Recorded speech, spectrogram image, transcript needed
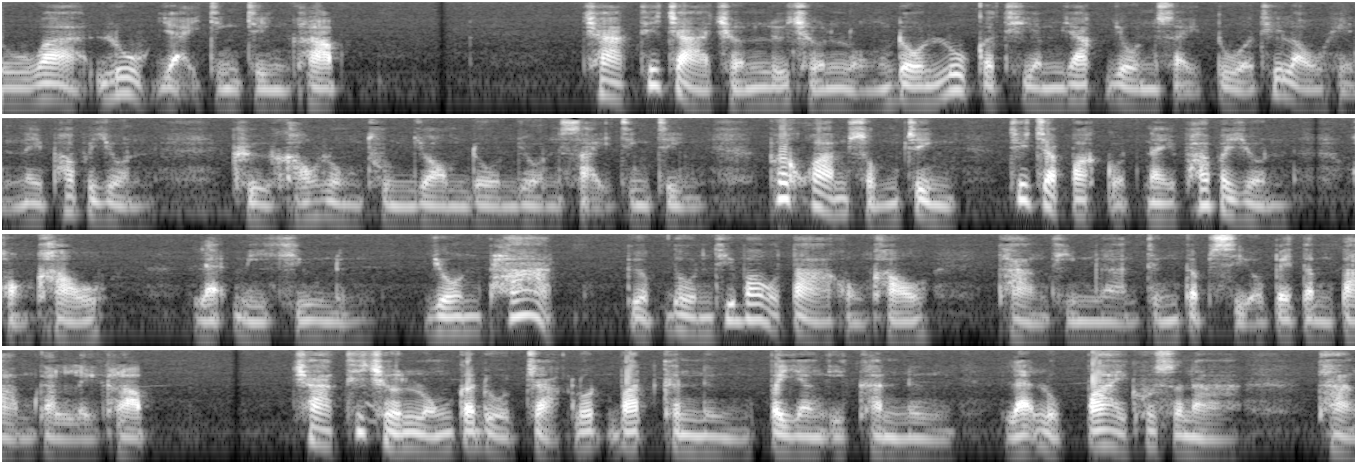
รู้ว่าลูกใหญ่จริง ๆ ครับฉากที่จ่าเฉินหรือเฉินหลงโดนลูกกระเทียมยักษ์โยนใส่ตัวที่เราเห็นในภาพยนตร์ คือเขาลงทุนยอมโดนโยนใส่จริง ๆ เพื่อความสมจริงที่จะปรากฏในภาพยนตร์ของเขา และมีคิวหนึ่งโยนพลาดเกือบโดนที่เบ้าตาของเขา ทางทีมงานถึงกับเสียวไปตามๆกันเลยครับ ฉากที่เฉินหลงกระโดดจากรถบัสคันหนึ่งไปยังอีกคันหนึ่งและหลบป้ายโฆษณา ทาง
